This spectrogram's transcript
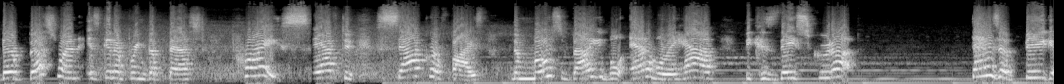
their best one is going to bring the best price. They have to sacrifice the most valuable animal they have because they screwed up. That is a big,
